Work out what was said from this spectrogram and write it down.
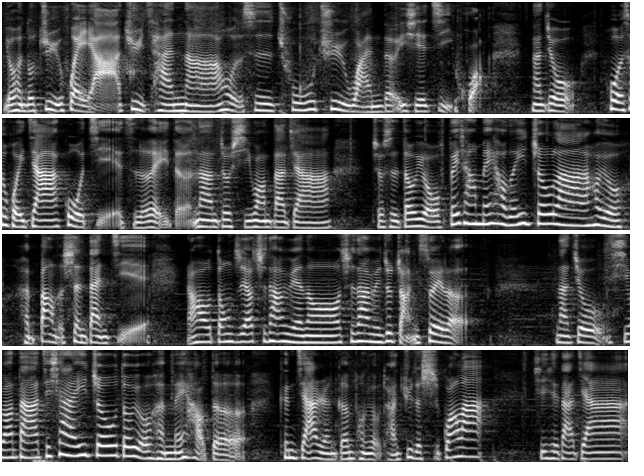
有很多聚会呀、聚餐呐，或者是出去玩的一些计划。那就或者是回家过节之类的，那就希望大家就是都有非常美好的一周啦，然后有很棒的圣诞节，然后冬至要吃汤圆哦，吃汤圆就长一岁了。那就希望大家接下来一周都有很美好的跟家人跟朋友团聚的时光啦。谢谢大家，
